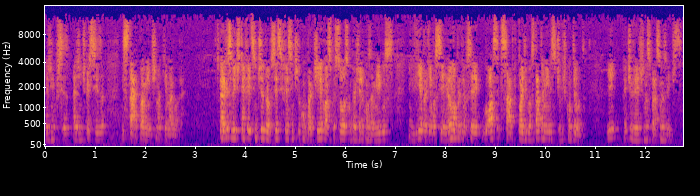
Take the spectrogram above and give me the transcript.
a gente precisa, a gente precisa estar com a mente no aqui e no agora. Espero que esse vídeo tenha feito sentido para você. Se fez sentido, compartilha com as pessoas, compartilha com os amigos, envia para quem você ama, para quem você gosta, que sabe que pode gostar também desse tipo de conteúdo. E eu te vejo nos próximos vídeos.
